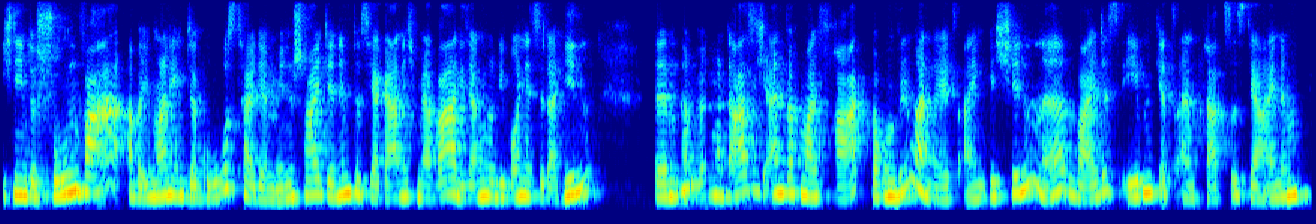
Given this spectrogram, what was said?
ich nehme das schon wahr, aber ich meine, der Großteil der Menschheit, der nimmt das ja gar nicht mehr wahr. Die sagen nur, die wollen jetzt dahin. Ähm, mhm. Aber wenn man da sich einfach mal fragt, warum will man da jetzt eigentlich hin? Ne? Weil das eben jetzt ein Platz ist, der einem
